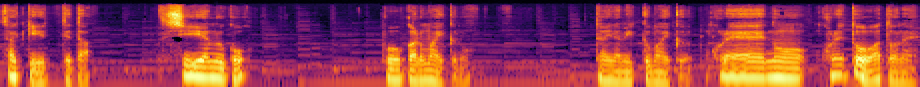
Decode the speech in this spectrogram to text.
さっき言ってた CM5? ボーカルマイクの？ダイナミックマイク。これの、これと、あとね、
